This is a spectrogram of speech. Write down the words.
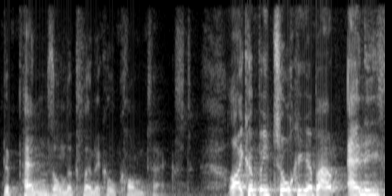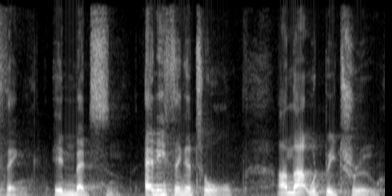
depends on the clinical context. I could be talking about anything in medicine, anything at all, and that would be true.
